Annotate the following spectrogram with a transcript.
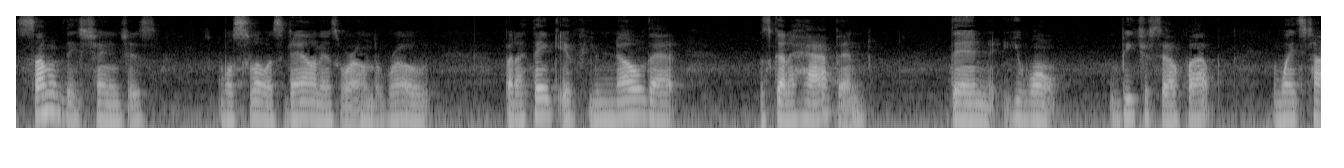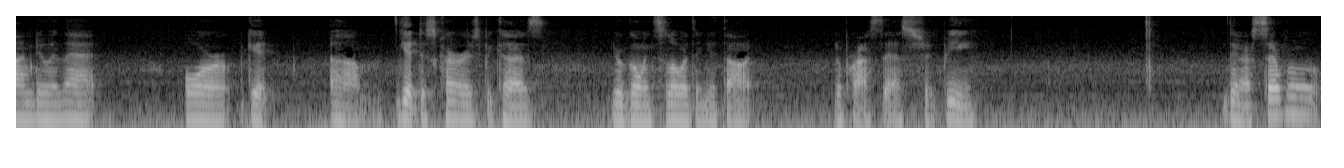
Some of these changes will slow us down as we're on the road, but I think if you know that it's going to happen, then you won't beat yourself up and waste time doing that, or get um, get discouraged because you're going slower than you thought the process should be. There are several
